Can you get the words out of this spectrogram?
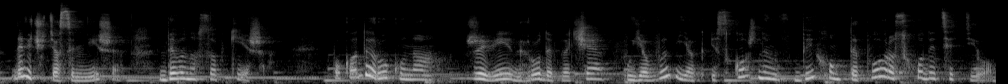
де відчуття сильніше, де воно слабкіше. Поклади руку на живіт, груди, плече. Уяви, як із кожним вдихом тепло розходиться тілом.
